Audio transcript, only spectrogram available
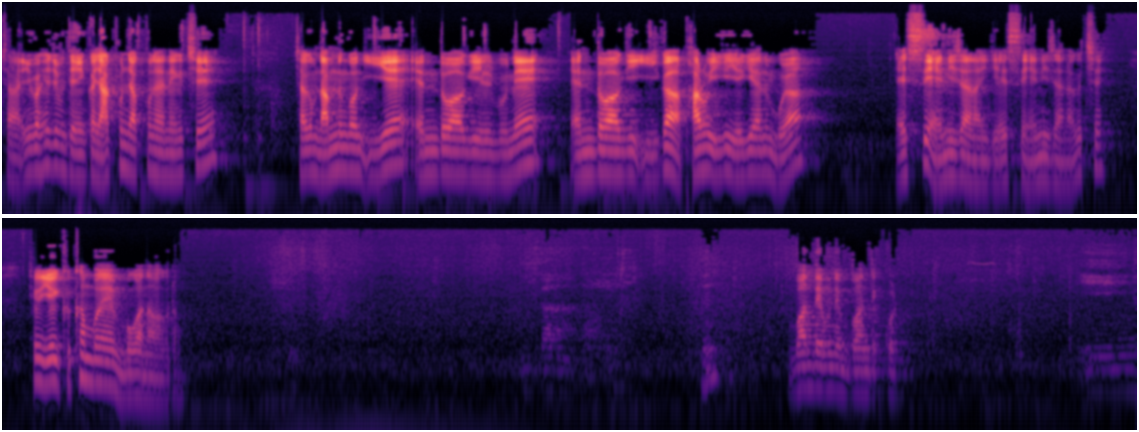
자, 이거 해주면 되니까 약분 약분 하네, 그치? 자, 그럼 남는 건 2에 n 더하기 1분의 n 더하기 2가 바로 이게 얘기하는 뭐야? sn이잖아, 이게 sn이잖아, 그치? 그럼 여기 극한 보내면 뭐가 나와, 그럼? 2가 나오고 무한대분의 무한대꼴. 2는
